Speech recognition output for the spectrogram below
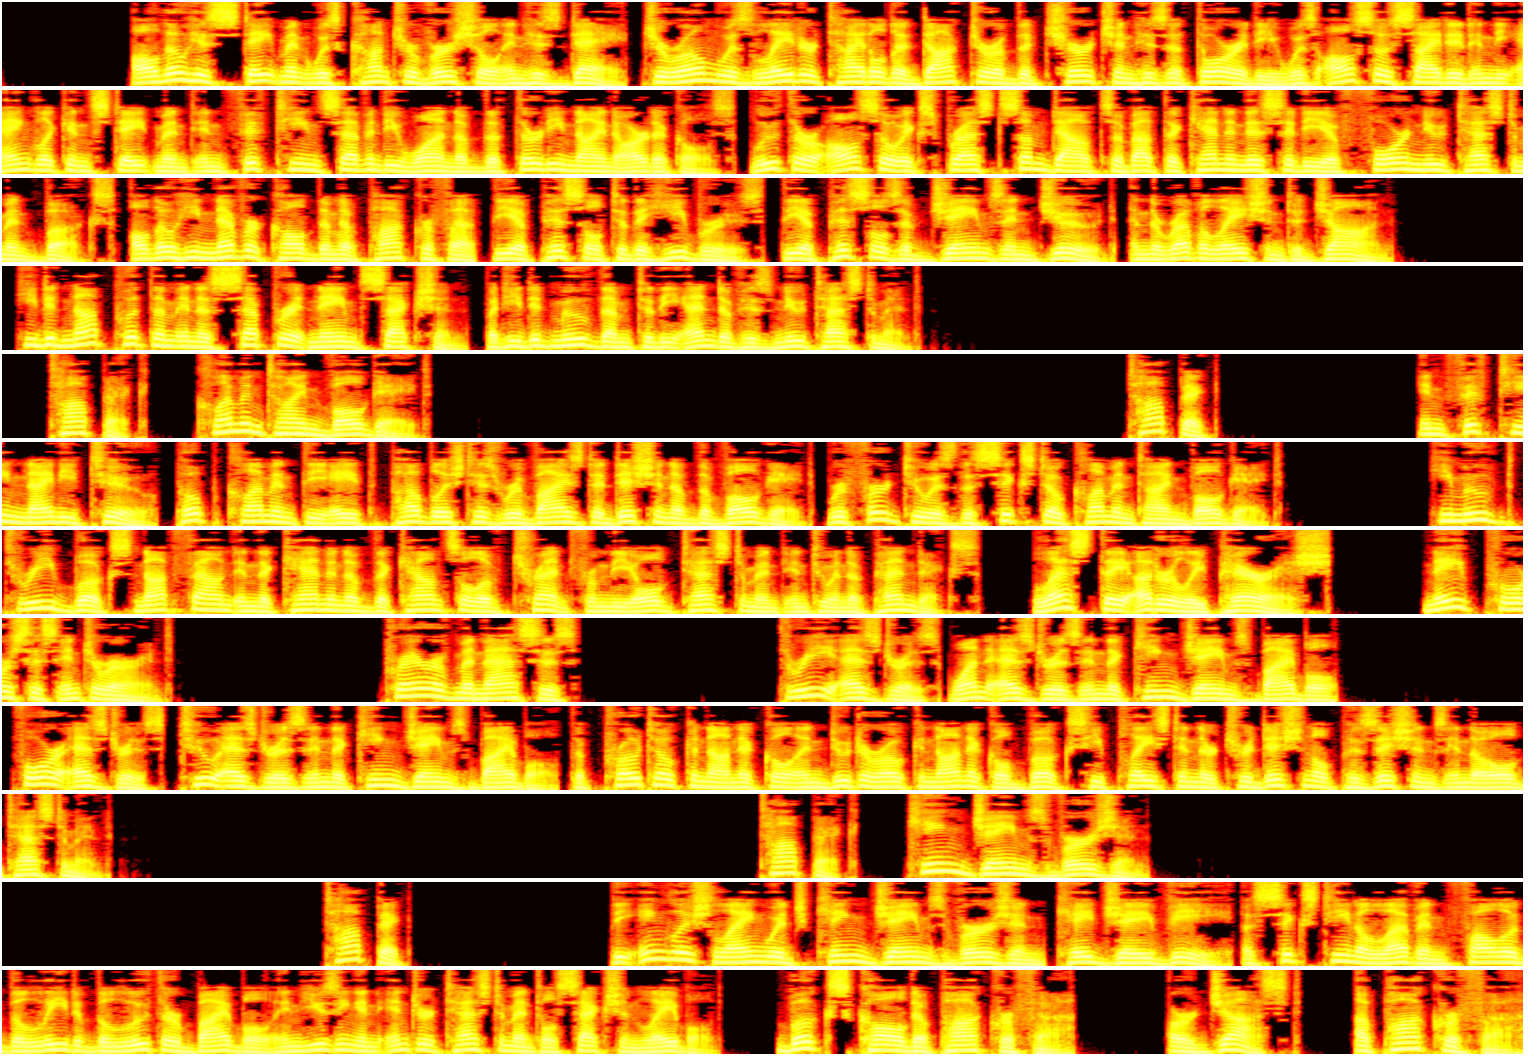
Although his statement was controversial in his day, Jerome was later titled a Doctor of the Church and his authority was also cited in the Anglican Statement in 1571 of the Thirty Nine Articles. Luther also expressed some doubts about the canonicity of four New Testament books, although he never called them Apocrypha, the Epistle to the Hebrews, the Epistles of James and Jude, and the Revelation to John. He did not put them in a separate named section, but he did move them to the end of his New Testament. Topic: Clementine Vulgate. Topic: In 1592, Pope Clement VIII published his revised edition of the Vulgate, referred to as the Sixto Clementine Vulgate. He moved three books not found in the canon of the Council of Trent from the Old Testament into an appendix, lest they utterly perish. Ne prorsus interirent. Prayer of Manasses 3 Esdras 1 Esdras in the King James Bible 4 Esdras, 2 Esdras in the King James Bible the protocanonical and deuterocanonical books he placed in their traditional positions in the Old Testament. Topic: King James Version. Topic: the English-language King James Version KJV a 1611 followed the lead of the Luther Bible in using an intertestamental section labeled, "'Books called Apocrypha' or just, "'Apocrypha'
